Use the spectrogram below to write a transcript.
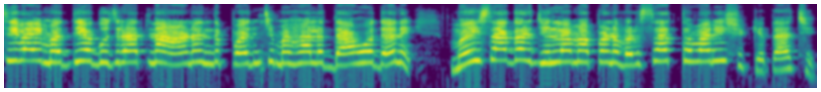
સિવાય મધ્ય ગુજરાતના આણંદ, પંચમહાલ, દાહોદ અને મહીસાગર જિલ્લામાં પણ વરસાદ થવાની શક્યતા છે.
